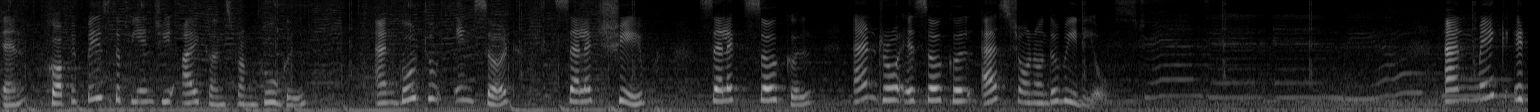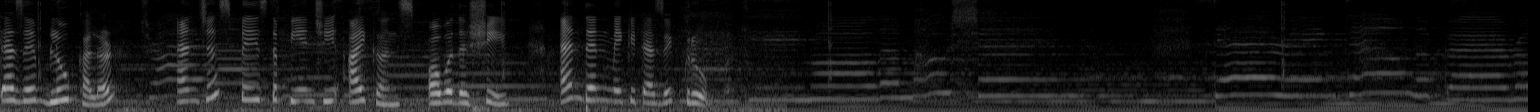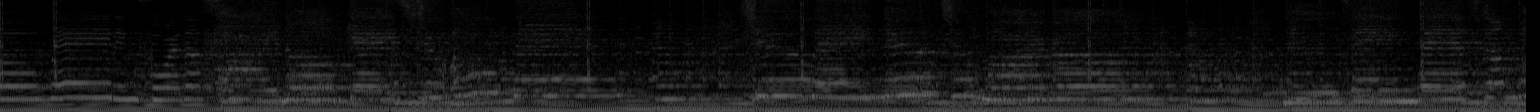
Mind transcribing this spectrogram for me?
Then copy paste the PNG icons from Google and go to insert, select shape, select circle and draw a circle as shown on the video. And make it as a blue color and just paste the PNG icons over the shape and then make it as a group.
